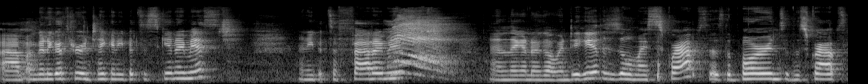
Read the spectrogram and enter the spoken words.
Um, I'm going to go through and take any bits of skin I missed, any bits of fat I missed, and they're going to go into here. This is all my scraps. There's the bones and the scraps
